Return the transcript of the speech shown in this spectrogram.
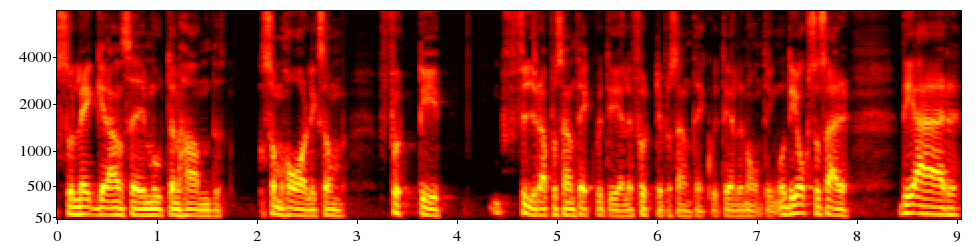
så lägger han sig mot en hand som har liksom 44% equity eller 40% equity eller någonting. Och det är också så här, det är,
